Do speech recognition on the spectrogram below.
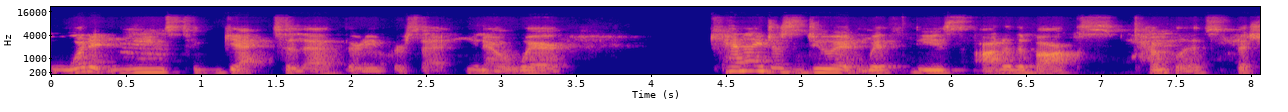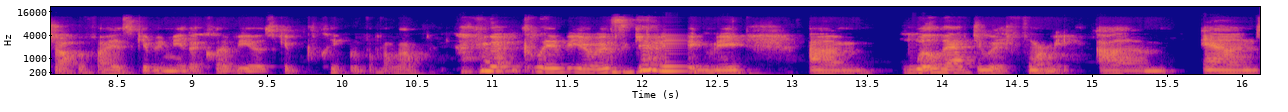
what it means to get to that 30%. You know, where can I just do it with these out of the box templates that Shopify is giving me, that Klaviyo is giving, that Klaviyo is giving me? Um, will that do it for me? Um, and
